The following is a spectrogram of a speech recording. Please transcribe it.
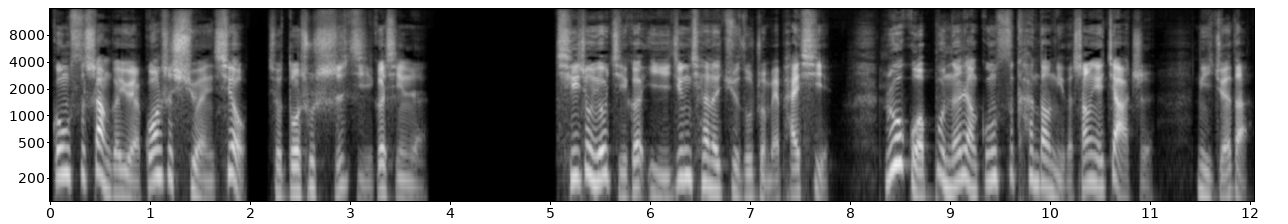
公司上个月光是选秀就多出十几个新人，其中有几个已经签了剧组准备拍戏。如果不能让公司看到你的商业价值，你觉得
